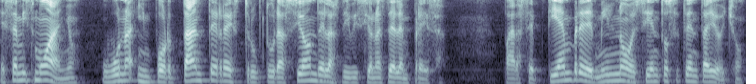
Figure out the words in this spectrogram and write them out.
Ese mismo año hubo una importante reestructuración de las divisiones de la empresa. Para septiembre de 1978,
